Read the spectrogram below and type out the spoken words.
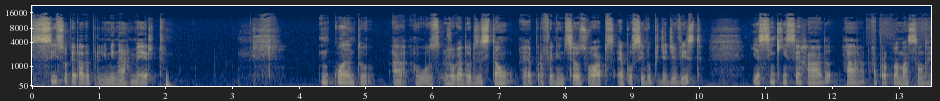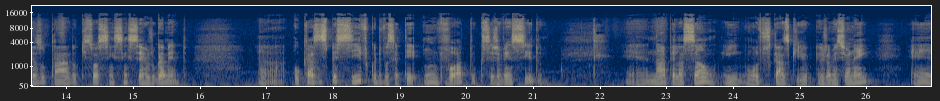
se superada preliminar mérito, enquanto a, os jogadores estão é, proferindo seus votos, é possível pedir de vista, e assim que encerrado a, a proclamação do resultado, que só assim se encerra o julgamento. Uh, o caso específico de você ter um voto que seja vencido é, na apelação, em outros casos que eu já mencionei, é,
